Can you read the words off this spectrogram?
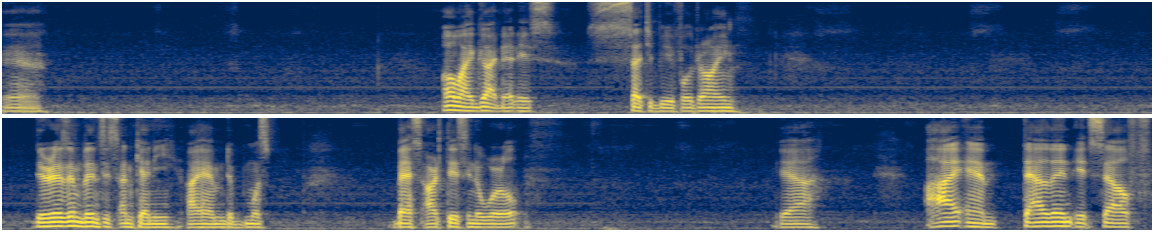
yeah. Oh my god that is such a beautiful drawing. The resemblance is uncanny. I am the most best artist in the world yeah. I am talent itself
